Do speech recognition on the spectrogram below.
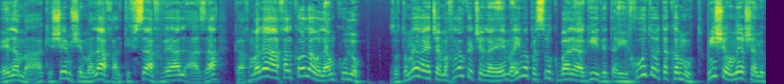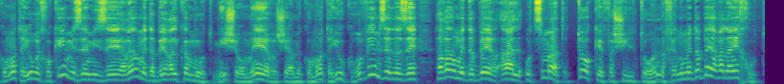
אלא מה? כשם שמלך על תפסח ועל עזה, כך מלך על כל העולם כולו. זאת אומרת שהמחלוקת שלהם, האם הפסוק בא להגיד את האיכות או את הכמות. מי שאומר שהמקומות היו רחוקים מזה מזה, הרי הוא מדבר על כמות. מי שאומר שהמקומות היו קרובים זה לזה, הרי הוא מדבר על עוצמת תוקף השלטון, לכן הוא מדבר על האיכות.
